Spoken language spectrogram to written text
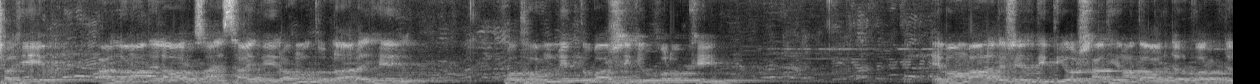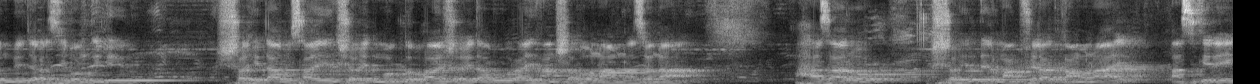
শহীদ আল্লামা দেলাওয়ার হোসাইন সাইদি রহমতুল্লাহ আলাইহে প্রথম মৃত্যুবার্ষিকী উপলক্ষে এবং বাংলাদেশের দ্বিতীয় স্বাধীনতা অর্জন করার জন্য যারা জীবন দিলেন, শহীদ আবু সাইদ, শহীদ মুগ্ধ ভাই, শহীদ আবু রাইহান সহ নাম না জানা হাজারো শহীদদের মাগফেরাত কামনায় আজকের এই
